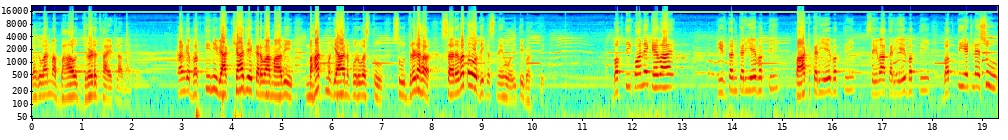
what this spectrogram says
ભગવાનમાં ભાવ દ્રઢ થાય એટલા માટે. કારણ કે ભક્તિની વ્યાખ્યા જે કરવામાં આવી, મહાત્મ જ્ઞાન પૂર્વસ્તુ સુદૃઢ સર્વતોધિક સ્નેહો ઇતિ ભક્તિ. ભક્તિ કોને કહેવાય? કીર્તન કરીએ ભક્તિ, પાઠ કરીએ ભક્તિ, સેવા કરીએ ભક્તિ. ભક્તિ એટલે શું?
